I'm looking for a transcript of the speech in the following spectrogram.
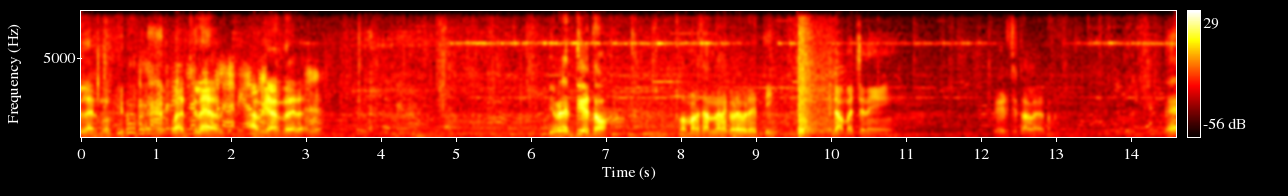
എല്ലാരും നോക്കി. മനസ്സിലായ? അറിയാവുന്നവരാണ്. ഇവിടെ എത്തി കേട്ടോ. അപ്പൊ നമ്മുടെ ചന്ദനക്കൂടെ ഇവിടെ എത്തി. എന്റെ അമ്മച്ചനെ. പേടിച്ചിട്ടാണ് കേട്ടോ. ഏ?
